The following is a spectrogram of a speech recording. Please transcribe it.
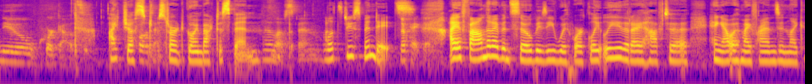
new workouts. I just started going back to spin. I love spin. Let's do spin dates. Okay, good. I have found that I've been so busy with work lately that I have to hang out with my friends in like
